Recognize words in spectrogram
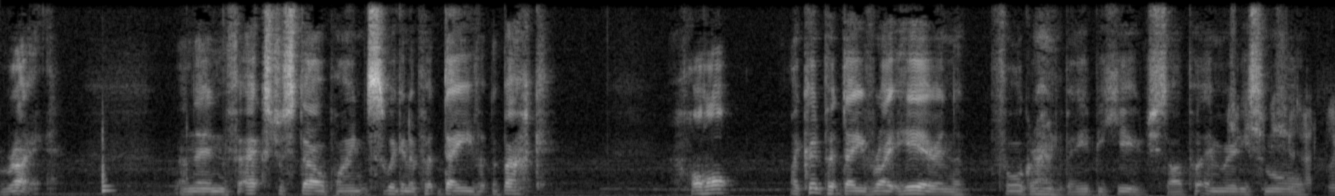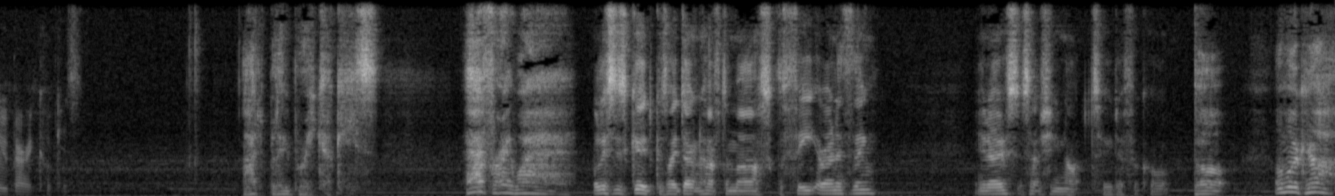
Right. And then for extra style points, we're going to put Dave at the back. Oh, I could put Dave right here in the foreground, but he'd be huge. So I'll put him really You should- you small. should add blueberry cookies. Add blueberry cookies everywhere. Well, this is good because I don't have to mask the feet or anything. You know, so it's actually not too difficult. Oh, oh my god,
